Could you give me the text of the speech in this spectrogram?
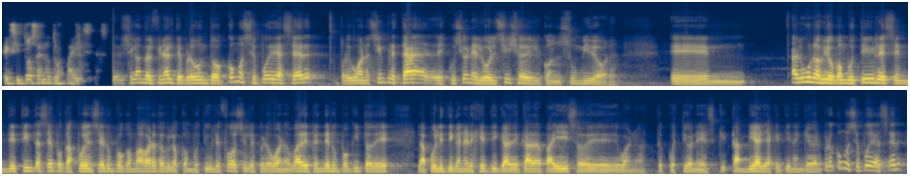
exitosas en otros países. Llegando al final te pregunto, ¿cómo se puede hacer? Porque bueno, siempre está discusión el bolsillo del consumidor. Eh, algunos biocombustibles en distintas épocas pueden ser un poco más baratos que los combustibles fósiles, pero bueno, va a depender un poquito de la política energética de cada país o de, bueno, de cuestiones cambiarias que tienen que ver. Pero ¿cómo se puede hacer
